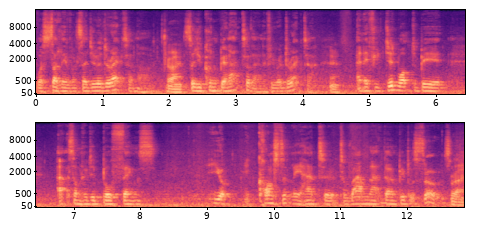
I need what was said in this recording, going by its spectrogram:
Was suddenly everyone said you're a director now, Right. so you couldn't be an actor then if you were a director. Yeah. And if you did want to be uh, someone who did both things, you, you constantly had to, to ram that down people's throats. Right.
